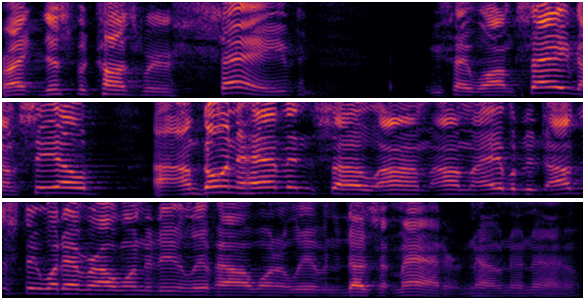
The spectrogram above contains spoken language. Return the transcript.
Right? Just because we're saved, you say, Well, I'm saved, I'm sealed. I'm going to heaven, so um, I'm able to, I'll just do whatever I want to do and live how I want to live, and it doesn't matter. No, no, no.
